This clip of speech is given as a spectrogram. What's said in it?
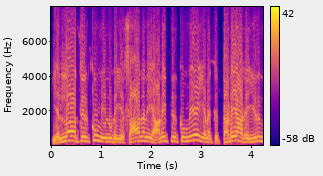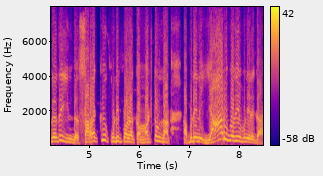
எல்லாத்திற்கும் என்னுடைய சாதனை அனைத்திற்குமே எனக்கு தடையாக இருந்தது இந்த சரக்கு குடிப்பழக்கம் மட்டும்தான் அப்படின்னு யாரு பதிவு பண்ணியிருக்கா?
